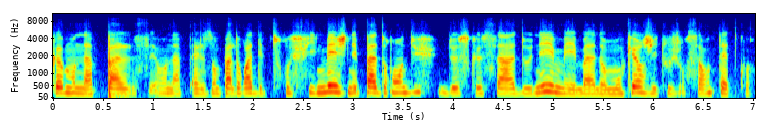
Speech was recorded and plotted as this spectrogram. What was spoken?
comme on n'a pas, on a, elles n'ont pas le droit d'être filmées, je n'ai pas de rendu de ce que ça a donné, mais bah, dans mon cœur, j'ai toujours ça en tête. Quoi.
